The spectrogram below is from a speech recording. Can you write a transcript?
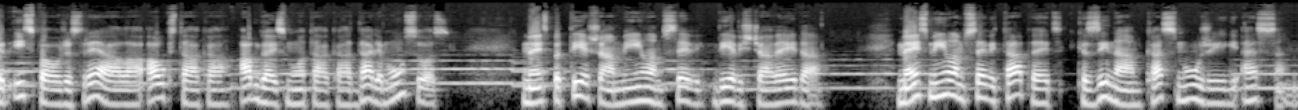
kad izpaužas reālā, augstākā, apgaismotākā daļa mūsos, mēs patiešām mīlam sevi dievišķā veidā. Mēs mīlam sevi tāpēc, ka zinām, kas mūžīgi esam.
